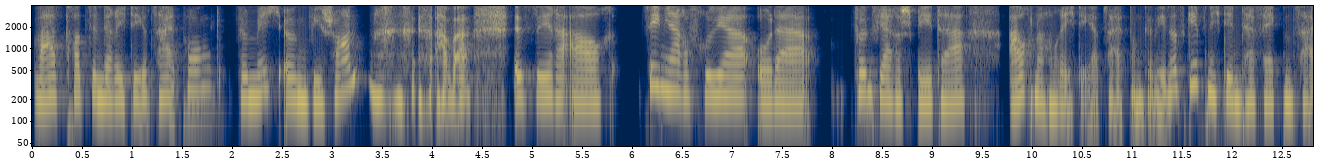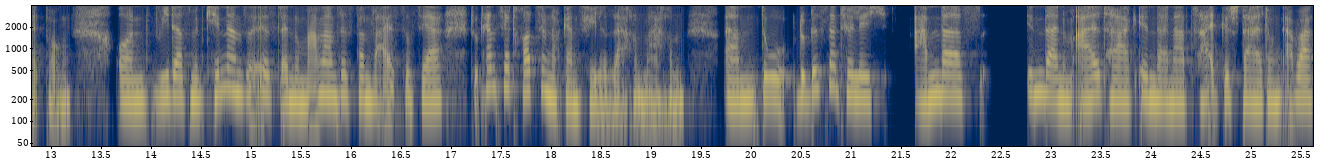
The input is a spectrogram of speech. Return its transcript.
war es trotzdem der richtige Zeitpunkt? Für mich irgendwie schon. Aber es wäre auch zehn Jahre früher oder fünf Jahre später auch noch ein richtiger Zeitpunkt gewesen. Es gibt nicht den perfekten Zeitpunkt. Und wie das mit Kindern so ist, wenn du Mama bist, dann weißt du es ja. Du kannst ja trotzdem noch ganz viele Sachen machen. Ähm, du, du bist natürlich anders in deinem Alltag, in deiner Zeitgestaltung, aber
